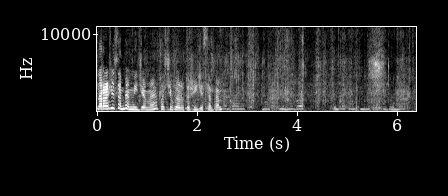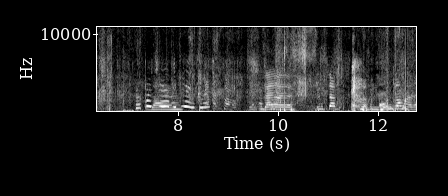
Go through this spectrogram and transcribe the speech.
Na razie stępem idziemy. Patrzcie, Flora też idzie stępem. Za... Za... Tam... Dom, ale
